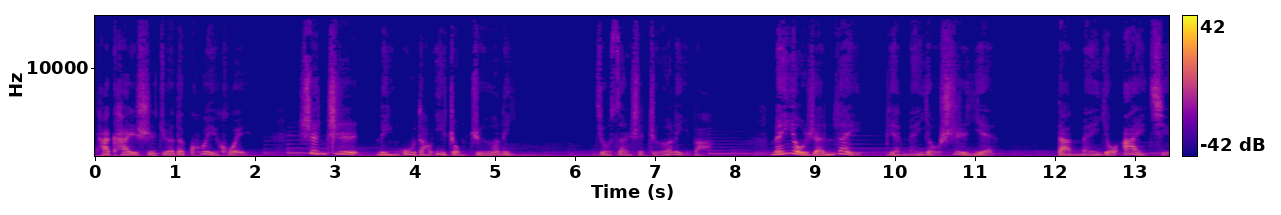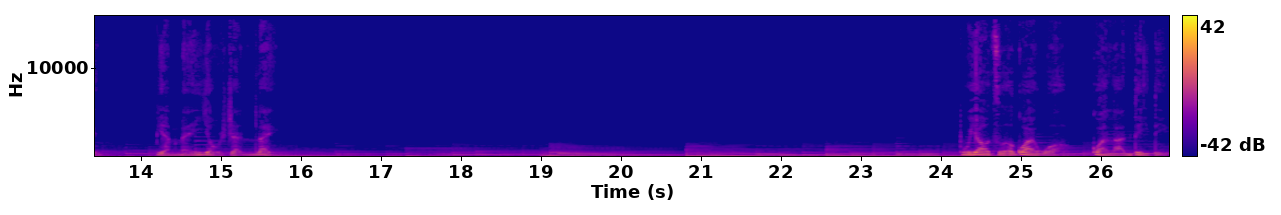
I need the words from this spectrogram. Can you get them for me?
他开始觉得愧悔，甚至领悟到一种哲理。就算是哲理吧，没有人类便没有事业，但没有爱情，便没有人类。不要责怪我，灌篮弟弟，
